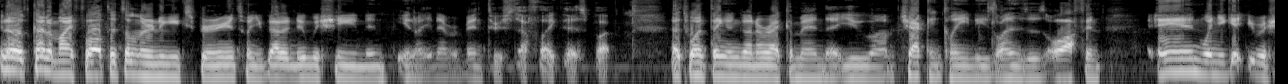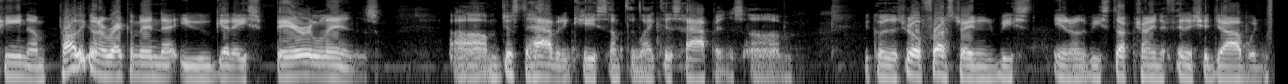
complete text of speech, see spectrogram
you know, it's kind of my fault. It's a learning experience when you've got a new machine and, you know, you've never been through stuff like this. But that's one thing I'm going to recommend that you um, check and clean these lenses often. And when you get your machine, I'm probably going to recommend that you get a spare lens um, just to have it in case something like this happens. Um, because it's real frustrating to be, you know, to be stuck trying to finish a job with,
